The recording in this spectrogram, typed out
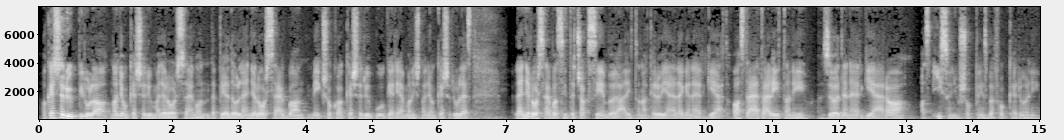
a keserű pirula nagyon keserű Magyarországon, de például Lengyelországban még sokkal keserűbb, Bulgáriában is nagyon keserű lesz. Lengyelországban szinte csak szénből állítanak elő jelenleg energiát. Azt átállítani zöld energiára, az iszonyú sok pénzbe fog kerülni.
